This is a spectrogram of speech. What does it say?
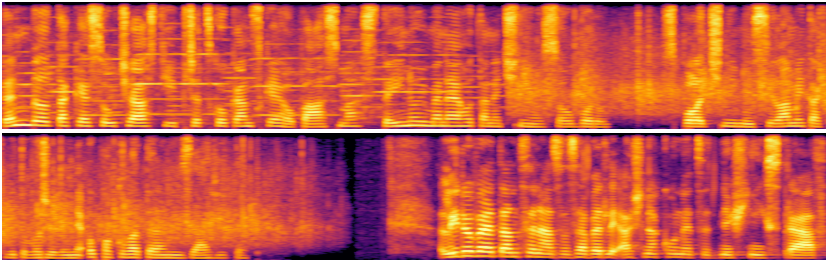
Ten byl také součástí předskokanského pásma stejnojmeného tanečního souboru. Společnými silami tak vytvořili neopakovatelný zážitek. Lidové tance nás zavedly až na konec dnešních zpráv.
